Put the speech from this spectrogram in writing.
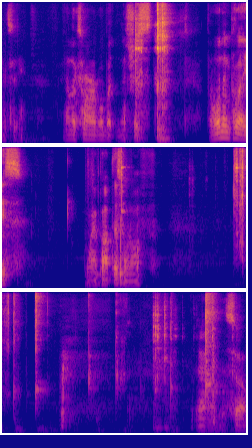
Let's see. That looks horrible, but that's just hold in place. Why I pop this one off. Alright, so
